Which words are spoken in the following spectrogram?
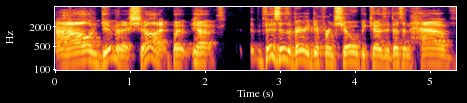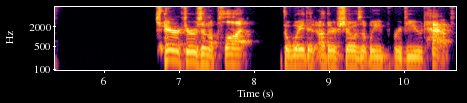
I'll give it a shot, but yeah, this is a very different show because it doesn't have characters and a plot the way that other shows that we've reviewed have.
